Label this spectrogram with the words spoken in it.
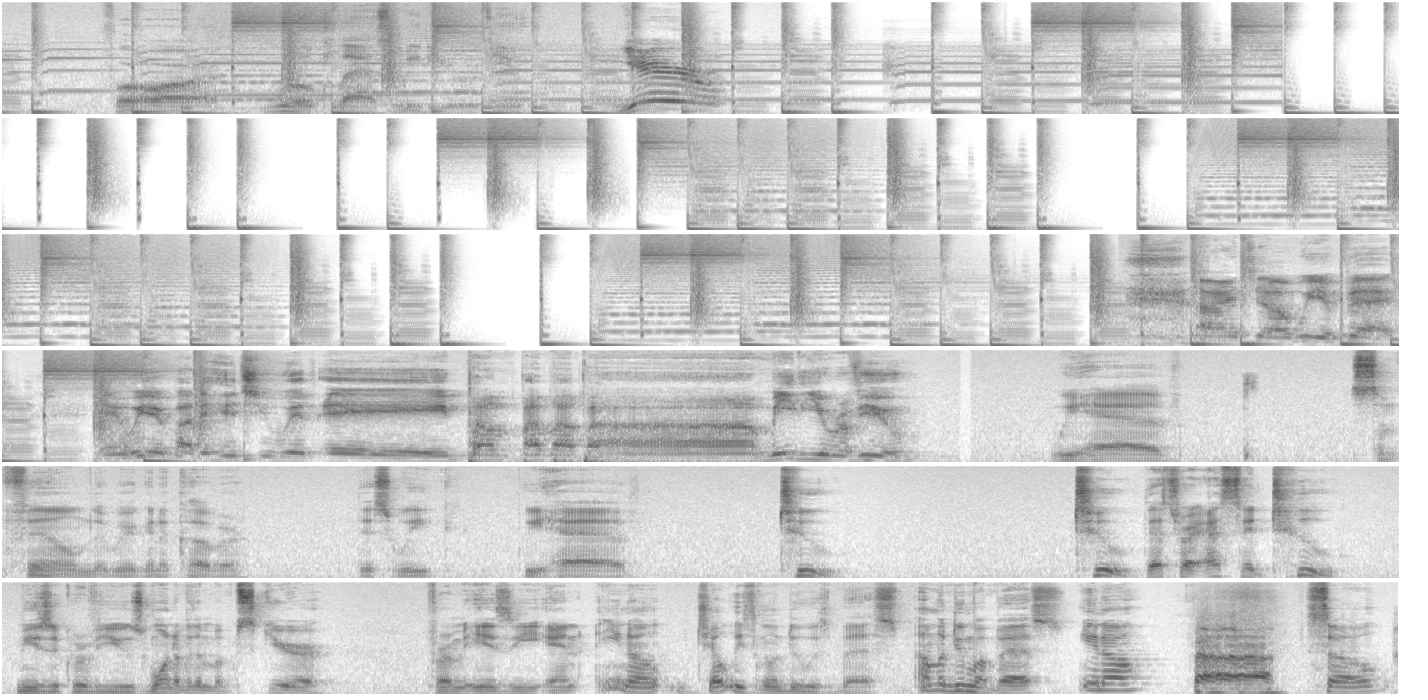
for our world class media review. Yeah! All right, y'all, we are back, and we are about to hit you with a bum, bum, bum, bum, media review. We have some film that we're going to cover this week. We have two, two. That's right, I said two music reviews. One of them obscure from Izzy, and you know Joey's gonna do his best. I'm gonna do my best, you know. So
